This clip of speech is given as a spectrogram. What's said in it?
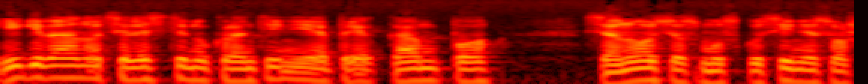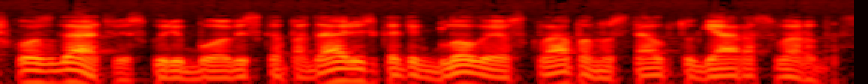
Ji gyveno Celestinų krantinėje prie kampo senosios muskusinės oškos gatvės, kuri buvo viską padariusi, kad tik blogą jos klapą nustelbtų geras vardas.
